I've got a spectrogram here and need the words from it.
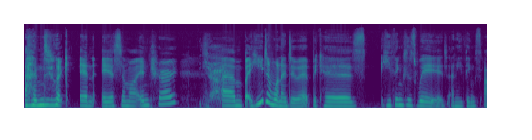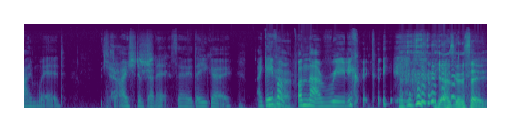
And do, like an ASMR intro, Yeah. um, but he didn't want to do it because he thinks it's weird and he thinks I'm weird. yeah. So I should have done it. So there you go. I gave up on that really quickly. yeah, I was gonna say.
